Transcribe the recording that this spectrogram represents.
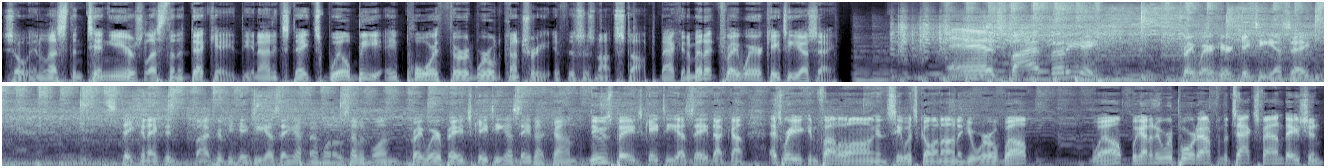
So, in less than 10 years, less than a decade, the United States will be a poor third world country if this is not stopped. Back in a minute, Trey Ware, KTSA. And it's 538. Trey Ware here, KTSA. Stay connected. 550 KTSA FM 1071. Trey Ware page, KTSA.com. News page, KTSA.com. That's where you can follow along and see what's going on in your world. Well, well, we got a new report out from the Tax Foundation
